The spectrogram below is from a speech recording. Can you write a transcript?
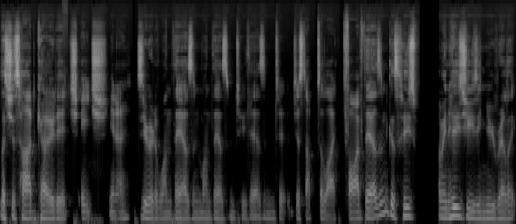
let's just hard code each, each, you know, zero to 1,000, 1,000, 2,000, to- just up to like 5,000. Because who's, I mean, who's using New Relic?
